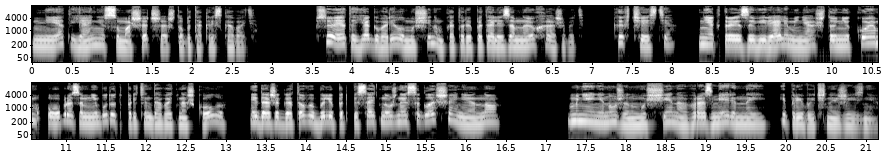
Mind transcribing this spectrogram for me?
нет, я не сумасшедшая, чтобы так рисковать. Все это я говорила мужчинам, которые пытались за мной ухаживать. К их чести, некоторые заверяли меня, что никоим образом не будут претендовать на школу и даже готовы были подписать нужные соглашения, но мне не нужен мужчина в размеренной и привычной жизни.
